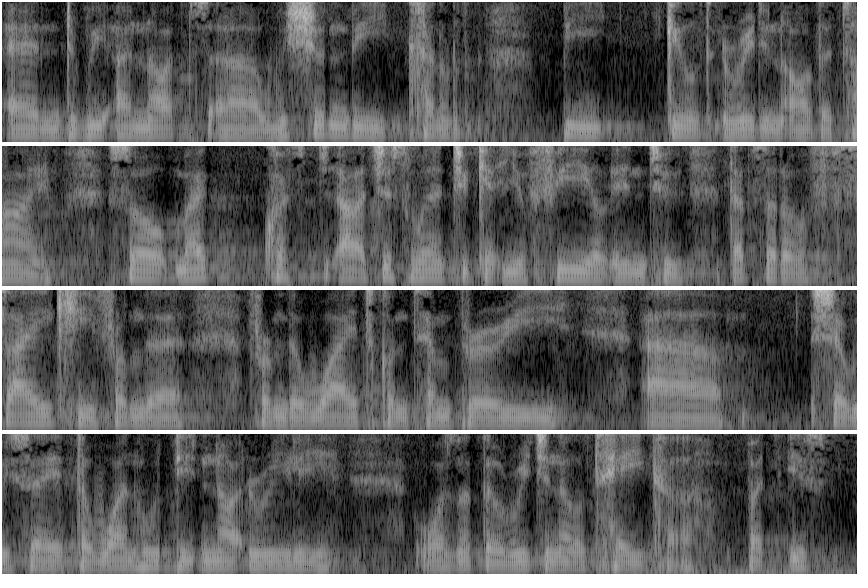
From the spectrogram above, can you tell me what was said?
and we are not. Uh, we shouldn't be kind of be guilt ridden all the time. So my question, I just wanted to get your feel into that sort of psyche from the from the white contemporary. Uh, shall we say, the one who did not really, was not the original taker, but is,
